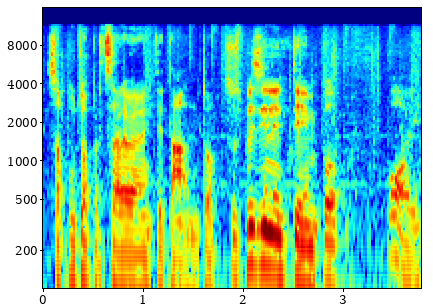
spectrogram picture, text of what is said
saputo apprezzare veramente tanto. Sospesi nel tempo. Poi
